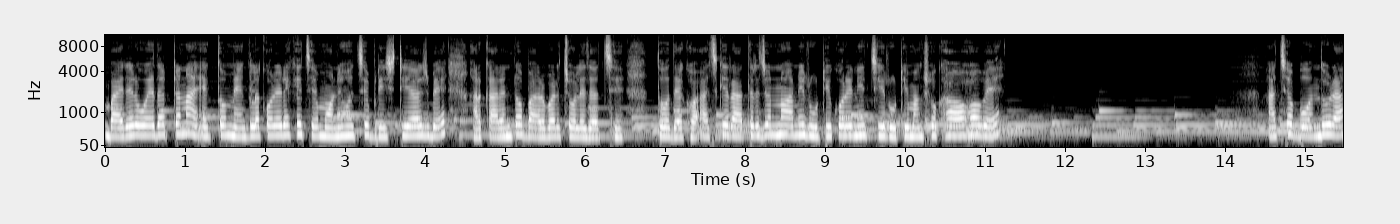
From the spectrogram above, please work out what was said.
বাইরের ওয়েদারটা না একদম মেঘলা করে রেখেছে, মনে হচ্ছে বৃষ্টি আসবে আর কারেন্টও বারবার চলে যাচ্ছে। তো দেখো, আজকে রাতের জন্য আমি রুটি করে নিচ্ছি, রুটি, মাংস খাওয়া হবে। আচ্ছা বন্ধুরা,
